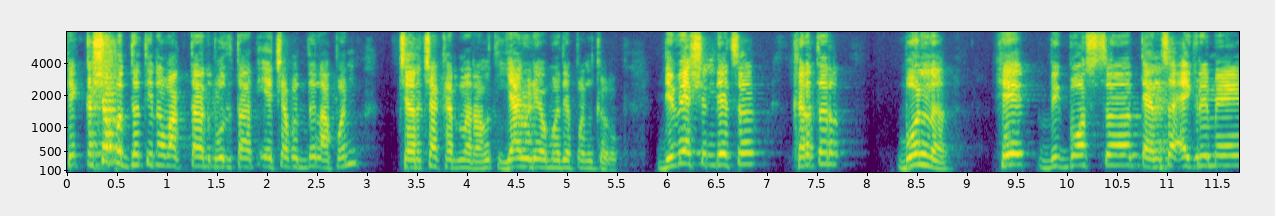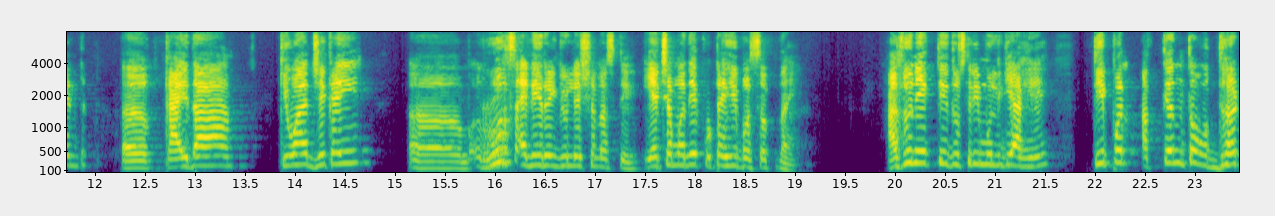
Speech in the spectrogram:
हे कशा पद्धतीनं वागतात बोलतात याच्याबद्दल आपण चर्चा करणार आहोत. या व्हिडिओमध्ये पण करू. दिव्या शिंदेचं खर तर बोलणं हे बिग बॉसचं त्यांचं अग्रीमेंट कायदा किंवा जे काही रुल्स अँड रेग्युलेशन असतील याच्यामध्ये कुठेही बसत नाही. अजून एक ती दुसरी मुलगी आहे ती पण अत्यंत उद्धट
